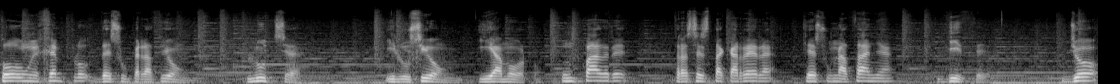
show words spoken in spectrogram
Todo un ejemplo de superación, lucha, ilusión y amor. Un padre, tras esta carrera, que es una hazaña, dice, yo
